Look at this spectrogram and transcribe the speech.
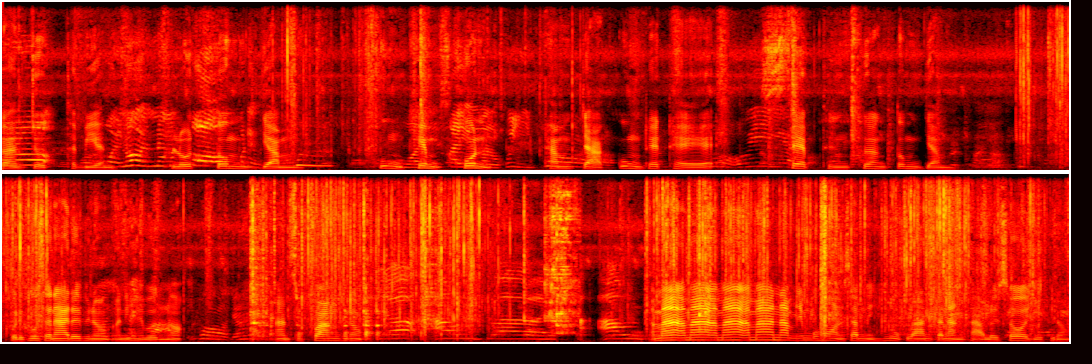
การจดทะเบียนหวยน้อยหนึ่งรสต้มยำกุ้งเข้มข้น ทำจากกุ้งแท้ๆแซ่บถึงเครื่องต้มยำบริโภคณาด้อพี่น้อง อันนี้ให้เบิ่งเนาะ อ่านสุฟังพี่น้องอามาอามาอามาอามา นำยังบ่ฮ้อนซ้ำนี่ ลูกหลานกระนังถาวเลยซ้ออยู่พี่น้อง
